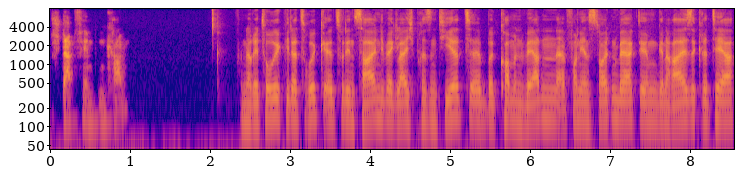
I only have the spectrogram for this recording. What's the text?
stattfinden kann. Von der Rhetorik wieder zurück äh, zu den Zahlen, die wir gleich präsentiert äh, bekommen werden äh, von Jens Stoltenberg, dem Generalsekretär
